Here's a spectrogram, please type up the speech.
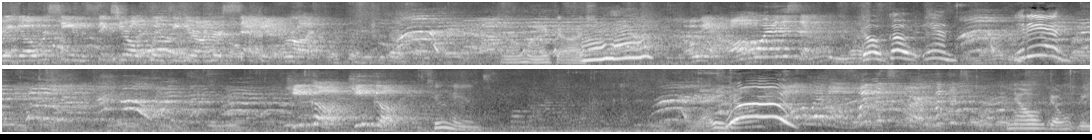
we go. We're seeing the six-year-old Quincy here on her second run. Oh my gosh. Mm-hmm. Oh yeah, all the way to the seven. Go, go, in. Get in. Keep going, keep going. Two hands. There you go. All the way. With the squirt, with the squirt. No, don't be.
